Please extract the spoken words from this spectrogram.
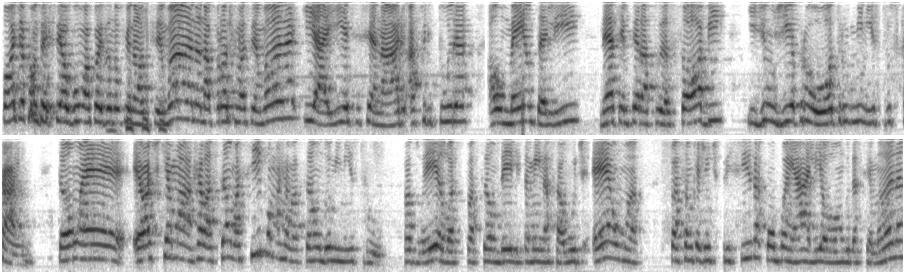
Pode acontecer alguma coisa no final de semana, na próxima semana, e aí esse cenário, a fritura aumenta ali, né? A temperatura sobe e de um dia para o outro ministros caem. Então, é, eu acho que é uma relação, assim como a relação do ministro Pazuello, a situação dele também na saúde é uma situação que a gente precisa acompanhar ali ao longo da semana.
